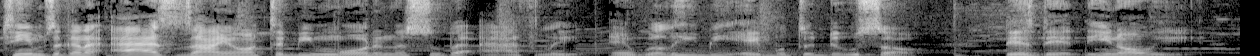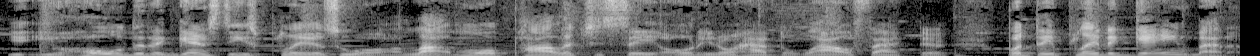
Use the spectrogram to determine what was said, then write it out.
teams are gonna ask Zion to be more than a super athlete, and will he be able to do so? There's the you know you, you hold it against these players who are a lot more polished and say, oh, they don't have the wow factor, but they play the game better.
